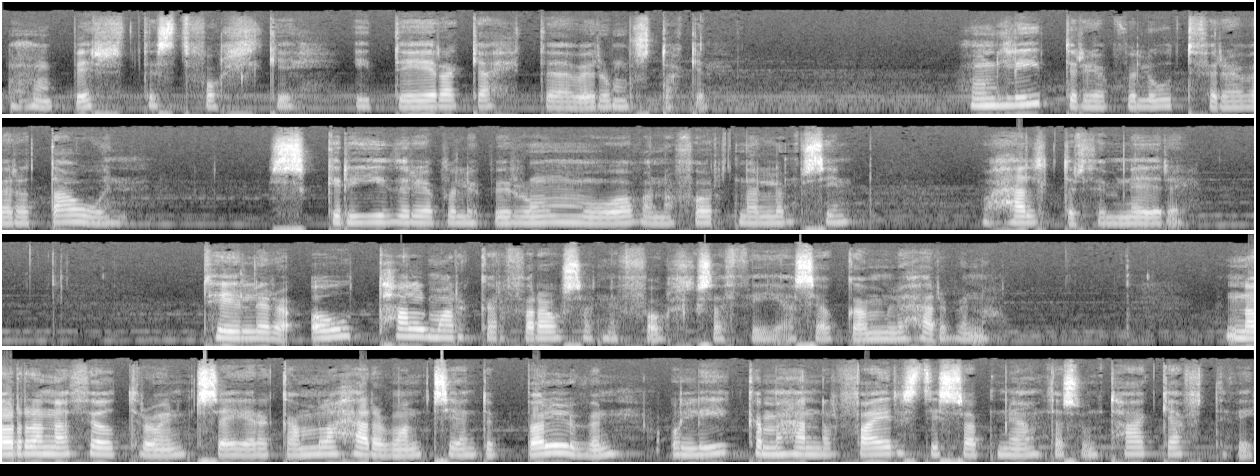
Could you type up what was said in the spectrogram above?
og hún byrtist fólki í dýra gætti eða við rúmstokkin. Hún lítur jáfnvel út fyrir að vera dáin, skrýður jáfnvel upp í rúm og ofan á fórnalöm sín og heldur þeim niðri. Til eru ótalmarkar frásatni fólks af því að sjá gamlu herfuna. Norranna þjóðtrúin segir að gamla herfan sé undir bölfun og líka með hennar færist í söfni að þess hún taki eftir því.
